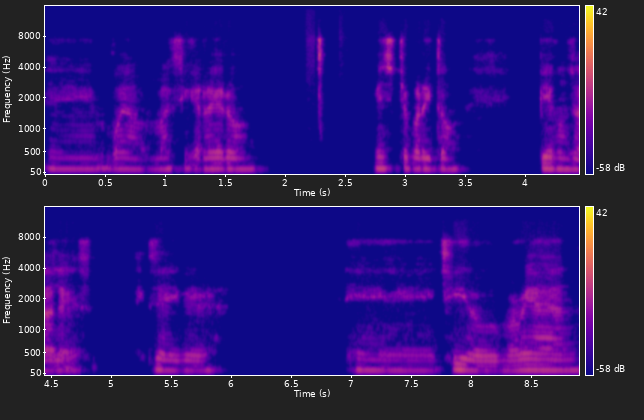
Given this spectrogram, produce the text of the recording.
eh, bueno, Maxi Guerrero, Miss Chaparrito, Pia González, Xavier, eh, Chio, Marianne,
